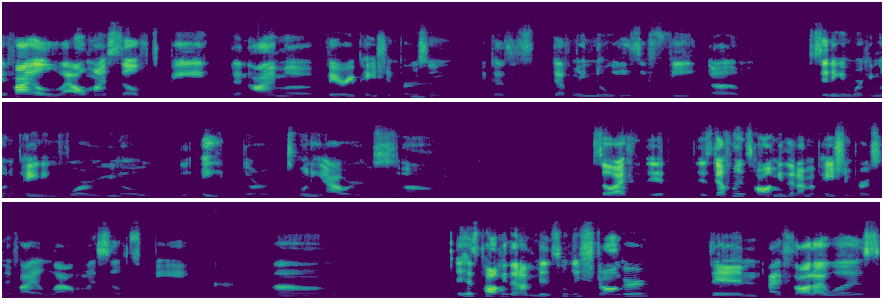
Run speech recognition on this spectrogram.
if I allow myself to be, then I'm a very patient mm. person mm-hmm. because it's definitely no easy feat um, sitting and working on a painting for you know eight or twenty hours. Um, so I it it's definitely taught me that I'm a patient person if I allow myself to be. Um, it has taught me that I'm mentally stronger than I thought I was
